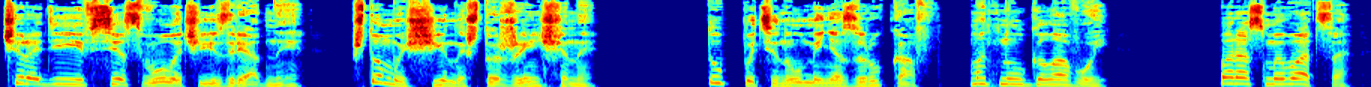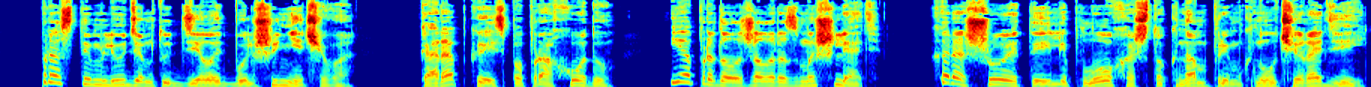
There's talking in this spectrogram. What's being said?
Чародеи все сволочи изрядные. Что мужчины, что женщины. Туп потянул меня за рукав, мотнул головой. Пора смываться. Простым людям тут делать больше нечего. Карабкаясь по проходу, я продолжал размышлять, хорошо это или плохо, что к нам примкнул чародей.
